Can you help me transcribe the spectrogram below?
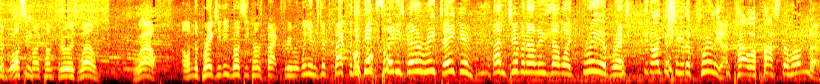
and Rossi, Rossi might come through as well. Well, on the brakes. Indeed, Rossi comes back through. But Williams looks back for the inside. He's going to retake him. And Gibernau loses that white three abreast. Did I just see an Aprilia power past the Honda?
